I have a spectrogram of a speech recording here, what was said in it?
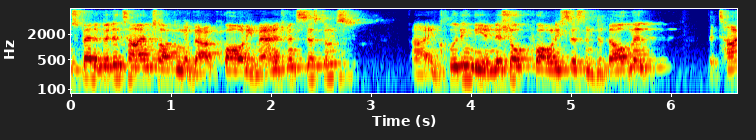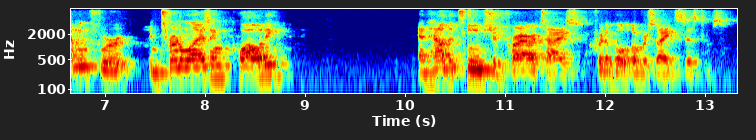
We'll spend a bit of time talking about quality management systems, uh, including the initial quality system development, the timing for internalizing quality, and how the team should prioritize critical oversight systems.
